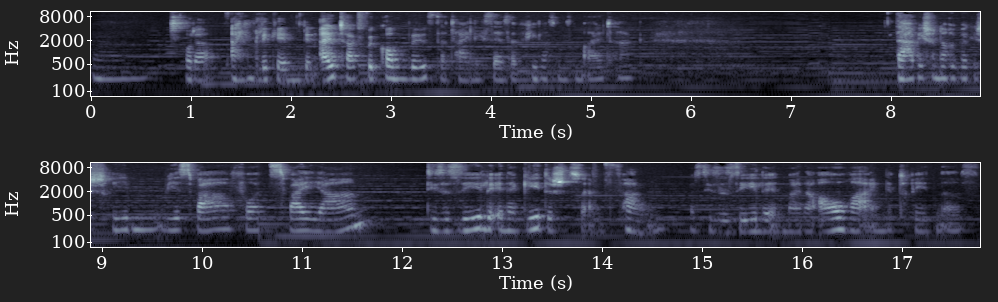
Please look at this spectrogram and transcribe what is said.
Mm, oder Einblicke in den Alltag bekommen willst, da teile ich sehr, sehr viel aus unserem Alltag. Da habe ich schon darüber geschrieben, wie es war vor zwei Jahren, diese Seele energetisch zu empfangen, dass diese Seele in meine Aura eingetreten ist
